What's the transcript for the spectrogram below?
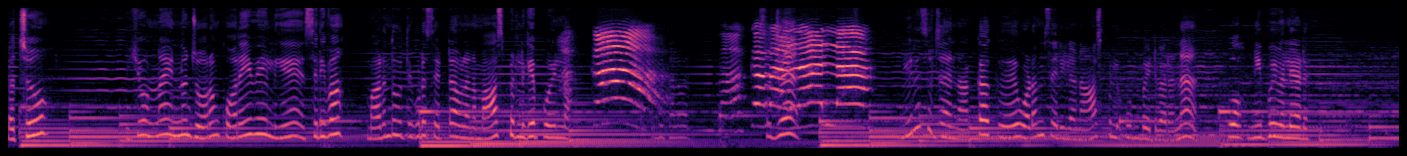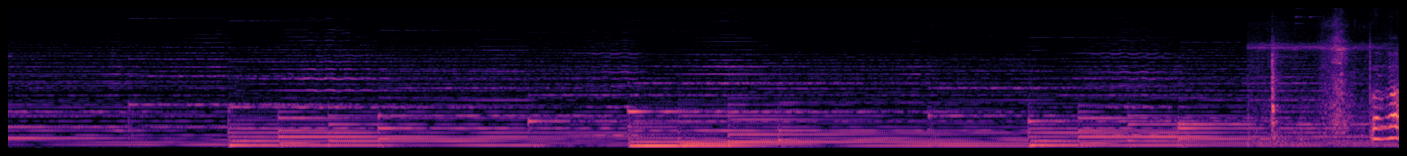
லட்சோ ஐயோ என்ன இன்னும் ஜுரம் குறையவே இல்லையே. சரி வா. மருந்து ஊற்றி கூட செட் ஆகல. நம்ம ஹாஸ்பிட்டலுக்கே போயிடலாம். சுஜா இரு என் அக்காவுக்கு உடம்பு சரியில்லை. நான் ஹாஸ்பிட்டலுக்கு கூட்டு போயிட்டு வரேன்னு ஓ நீ போய் விளையாடு. பா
